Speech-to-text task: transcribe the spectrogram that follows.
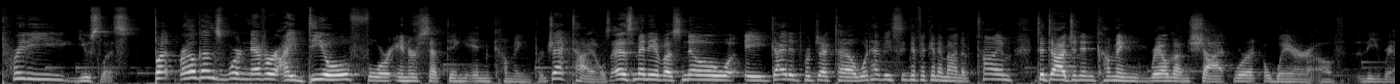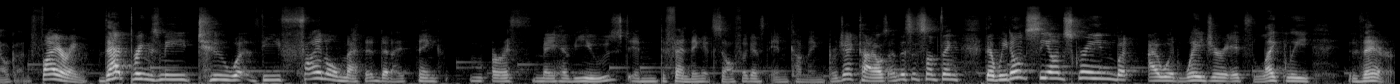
pretty useless. But railguns were never ideal for intercepting incoming projectiles. As many of us know, a guided projectile would have a significant amount of time to dodge an incoming railgun shot were it aware of the railgun firing. That brings me to the final method that I think Earth may have used in defending itself against incoming projectiles, and this is something that we don't see on screen, but I would wager it's likely there.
